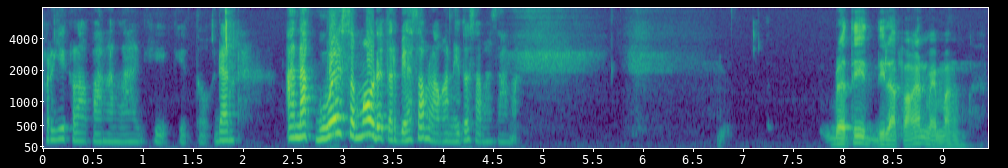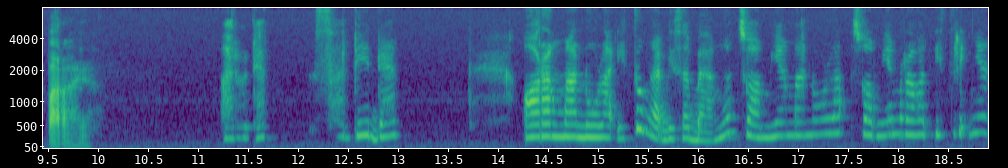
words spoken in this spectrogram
pergi ke lapangan lagi gitu. Dan anak gue semua udah terbiasa melakukan itu sama-sama. Berarti di lapangan memang parah ya. Aduh, Dad, sedih, Dad. Orang Manula itu nggak bisa bangun, suaminya Manula, suaminya merawat istrinya.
